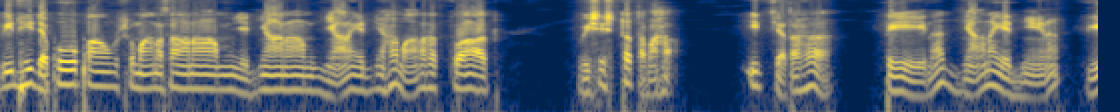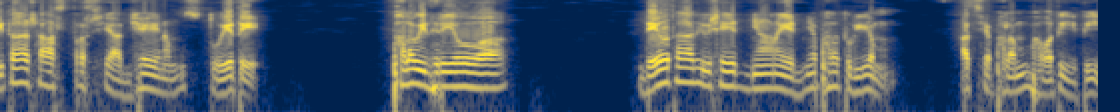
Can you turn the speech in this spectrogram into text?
विधिजपोपांशुमानसानाम् यज्ञानाम् ज्ञानयज्ञः मानसत्वात् विशिष्टतमः इत्यतः तेन ज्ञानयज्ञेन गीताशास्त्रस्य अध्ययनम् स्तूयते फलविधिरेव वा देवतादिविषयज्ञानयज्ञफलतुल्यम् अस्य फलम् भवति इति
